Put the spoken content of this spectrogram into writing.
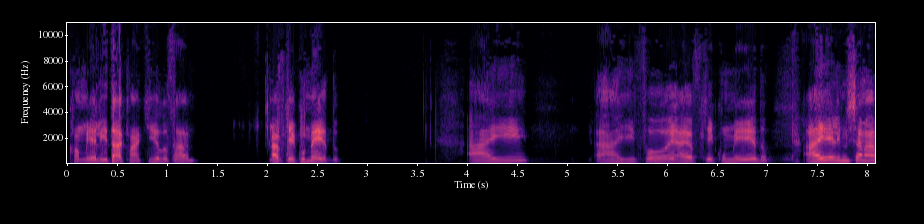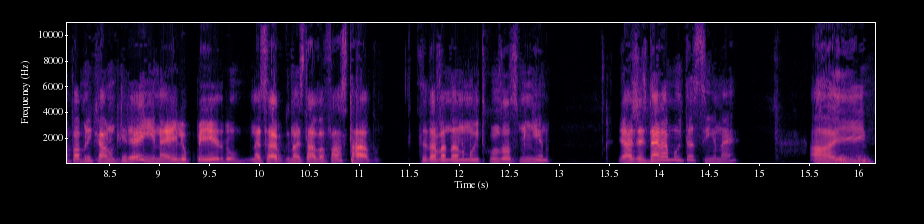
como ia lidar com aquilo, sabe? Aí eu fiquei com medo. Aí, aí foi, aí eu fiquei com medo. Aí ele me chamava pra brincar, eu não queria ir, né? Ele e o Pedro, nessa época nós estávamos afastados. Você tava andando muito com os outros meninos. E a gente não era muito assim, né? Aí, Uhum.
